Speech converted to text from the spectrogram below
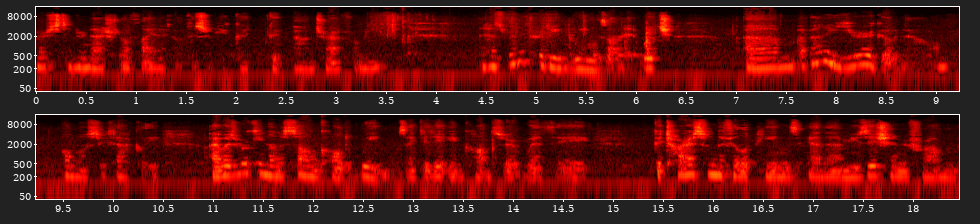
first international flight, I thought this would be a good good mantra for me. It has really pretty wings on it, which um, about a year ago now, almost exactly, I was working on a song called Wings. I did it in concert with a guitarist from the Philippines and a musician from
